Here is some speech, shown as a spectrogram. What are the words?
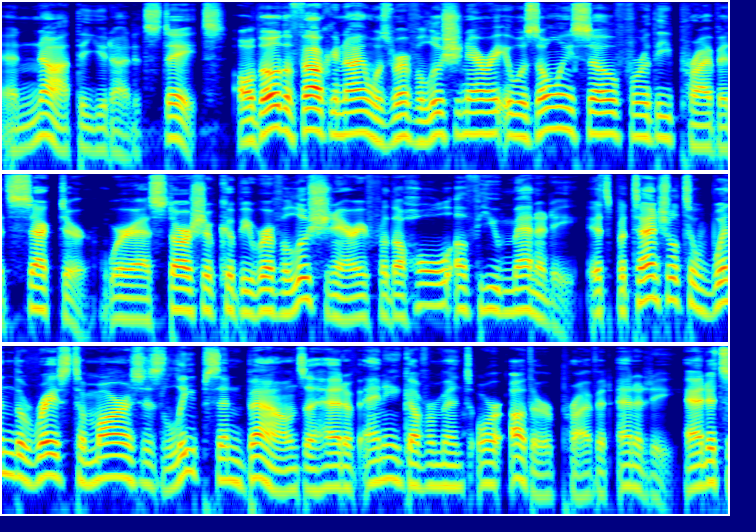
and not the United States. Although the Falcon 9 was revolutionary, it was only so for the private sector, whereas Starship could be revolutionary for the whole of humanity. Its potential to win the race to Mars is leaps and bounds ahead of any government or other private entity. And it's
